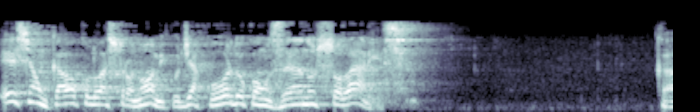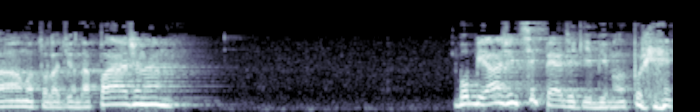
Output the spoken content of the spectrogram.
Este é um cálculo astronômico de acordo com os anos solares. Calma, estou ladinho da página. Bobear a gente se perde aqui, Bima, porque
